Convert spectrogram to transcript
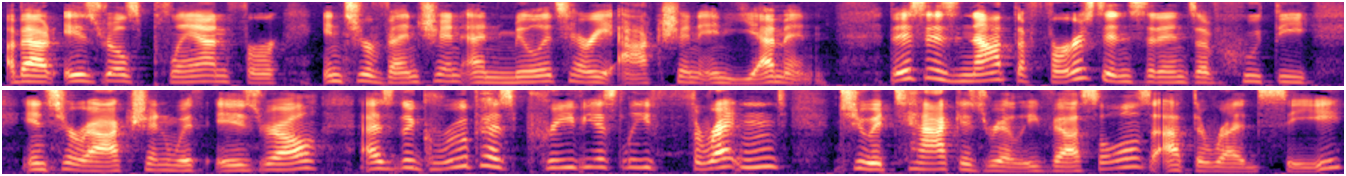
about Israel's plan for intervention and military action in Yemen. This is not the first incident of Houthi interaction with Israel, as the group has previously threatened to attack Israeli vessels at the Red Sea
